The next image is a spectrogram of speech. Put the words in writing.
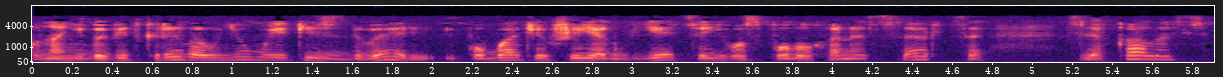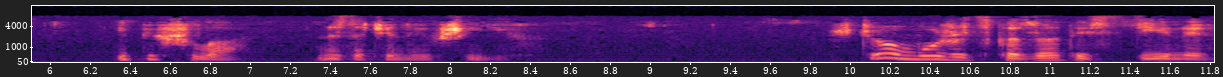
Вона ніби відкрила у ньому якісь двері і, побачивши, як б'ється його сполохане серце, злякалась і пішла, не зачинивши їх. Що можуть сказати стіни?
